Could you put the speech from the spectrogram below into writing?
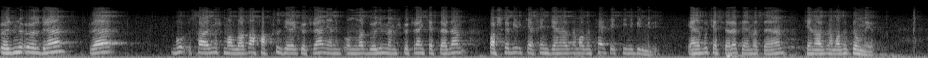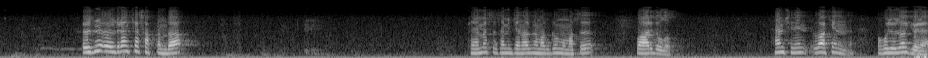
özünü öldürən və bu sayılmış mallardan haqsız yerə götürən, yəni onlar bölünməmiş götürən kəslərdən başqa bir kəsin cənazə namazını tərk etdiyini bilmirik. Yəni bu kəslərə Peyğəmbər sallallahu cənazə namazı qılmayır. Özünü öldürən kəs haqqında Peyğəmbər sallallahu cənazə namazı qılmaması varid olub. Həmçinin, lakin hulula görə,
